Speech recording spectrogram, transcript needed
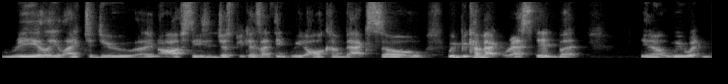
really like to do an off season just because I think we'd all come back so we'd come back rested, but you know, we wouldn't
